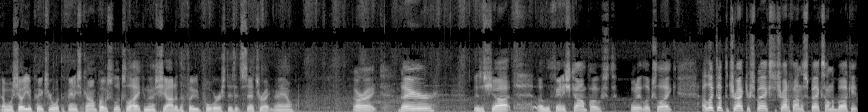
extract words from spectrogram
I'm gonna show you a picture of what the finished compost looks like and then a shot of the food forest as it sets right now. All right, there is a shot of the finished compost, what it looks like. I looked up the tractor specs to try to find the specs on the bucket.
